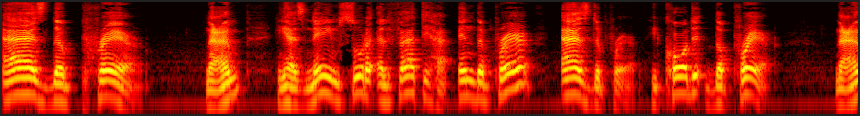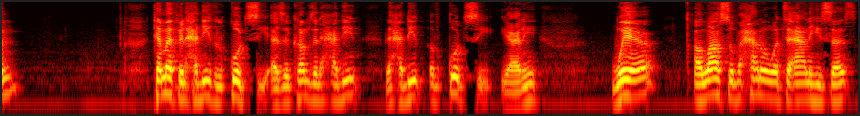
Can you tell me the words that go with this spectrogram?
as the prayer Naam, he has named Surah Al-Fatiha in the prayer as the prayer. He called it the prayer. نعم كما في الحديث القدسي as it comes in the hadith the hadith of Qudsi يعني where Allah subhanahu wa ta'ala he says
